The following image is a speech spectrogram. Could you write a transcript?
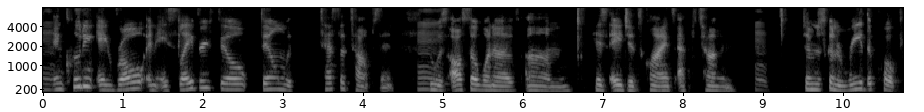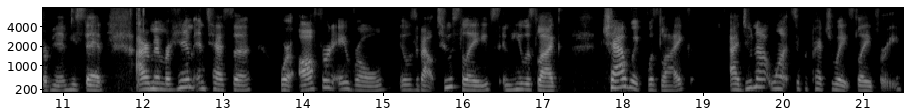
Mm. including a role in a slavery fil- film with Tessa Thompson, who was also one of um, his agent's clients at the time. Mm. So I'm just going to read the quote from him. He said, I remember him and Tessa were offered a role. It was about two slaves. And he was like, Chadwick was like, I do not want to perpetuate slavery.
